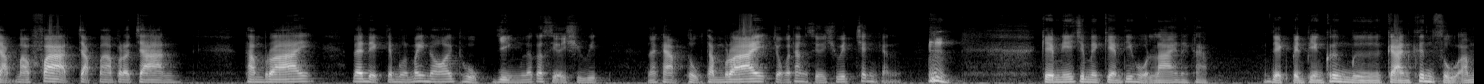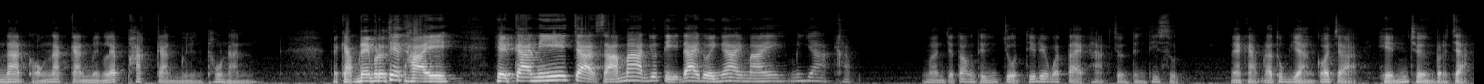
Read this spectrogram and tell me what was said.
จับมาฟาด จับมาประจานทำร้ายและเด็กจำนวนไม่น้อยถูกยิงแล้วก็เสียชีวิต นะครับถูกทำร้ายจนกระทั่งเสียชีวิตเช่นกัน เกมนี้จึงเป็นเกมที่โหดร้ายนะครับ เด็กเป็นเพียงเครื่องมือการขึ้นสู่อำนาจของนักการเมืองและพรรคการเมืองเท่านั้นนะครับในประเทศไทยเหตุการณ์นี้จะสามารถยุติได้โดยง่ายไหมไม่ยากครับ มันจะต้องถึงจุดที่เรียกว่าแตกหักจนถึงที่สุดนะครับและทุกอย่างก็จะเห็นเชิงประจักษ์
